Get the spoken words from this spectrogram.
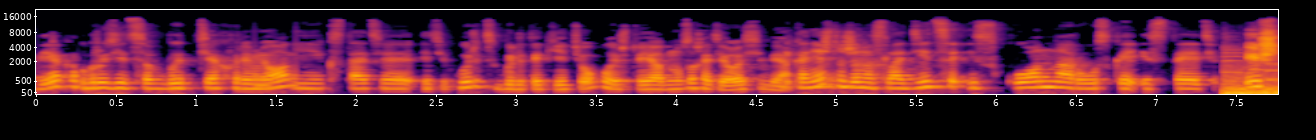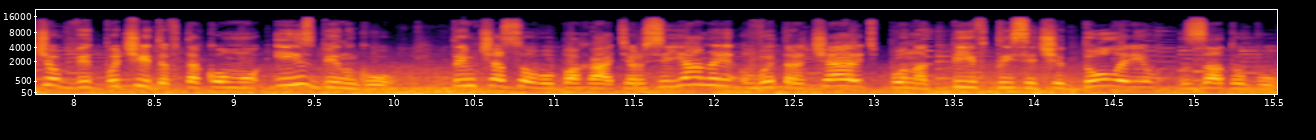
века, погрузиться в быт тех времен. И, кстати, эти курицы были такие теплые, что я одну захотела себе. И, конечно же, насладиться исконно русской эстетикой. І щоб відпочити в такому ізбінгу, тимчасово багаті росіяни витрачають понад пів тисячі доларів за добу.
